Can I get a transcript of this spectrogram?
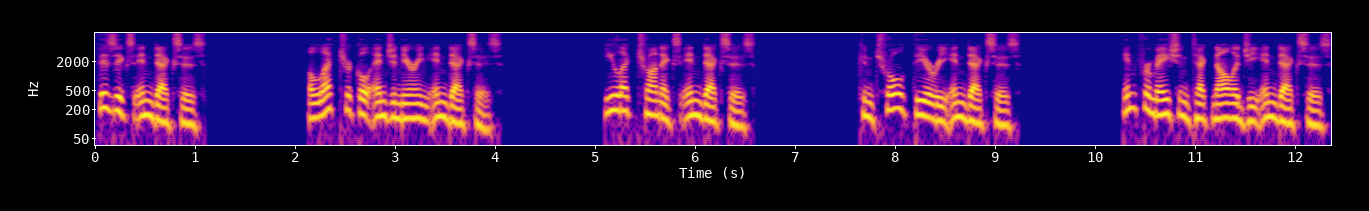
Physics Indexes. Electrical Engineering Indexes. Electronics Indexes. Control Theory Indexes. Information Technology Indexes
